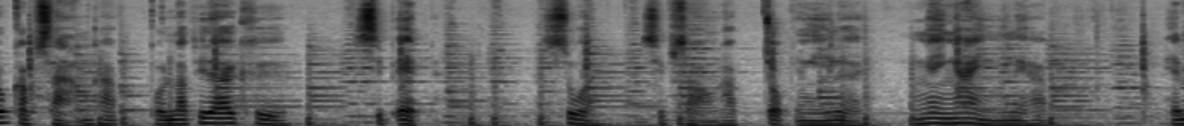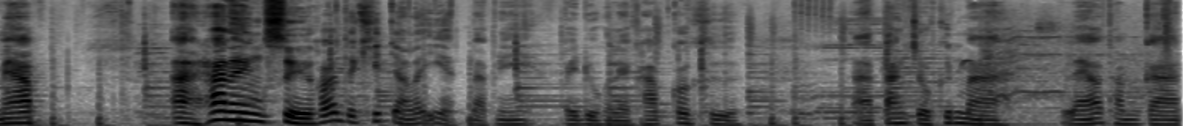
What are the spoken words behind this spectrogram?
ลบกับ 3 ครับ ผลลัพธ์ที่ได้คือ 11 ส่วน 12 ครับ จบอย่างนี้เลย ง่ายๆอย่างนี้เลยครับ เห็นไหมครับอะถ้าในหนังสือเขาจะคิดอย่างละเอียดแบบนี้ไปดูกันเลยครับก็คืออาตั้งโจทย์ขึ้นมา แล้วทำการ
